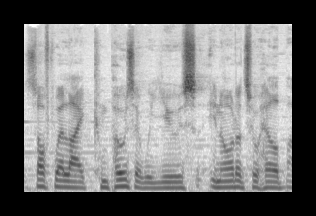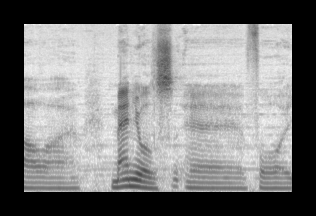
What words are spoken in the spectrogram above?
Software like Composer we use in order to help our manuals uh, for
